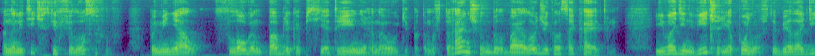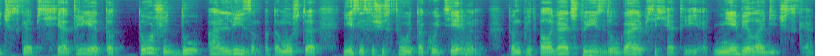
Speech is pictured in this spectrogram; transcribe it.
аналитических философов, поменял слоган паблика «Психиатрия и нейронауки», потому что раньше он был «Biological Psychiatry». И в один вечер я понял, что биологическая психиатрия – это тоже дуализм, потому что если существует такой термин, то он предполагает, что есть другая психиатрия, не биологическая.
